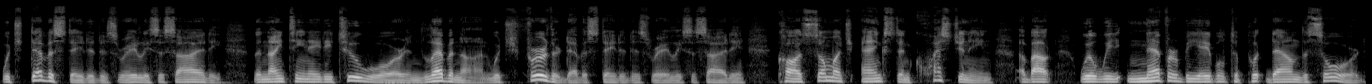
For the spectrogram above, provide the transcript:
which devastated Israeli society, the 1982 war in Lebanon, which further devastated Israeli society, caused so much angst and questioning about will we never be able to put down the sword.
